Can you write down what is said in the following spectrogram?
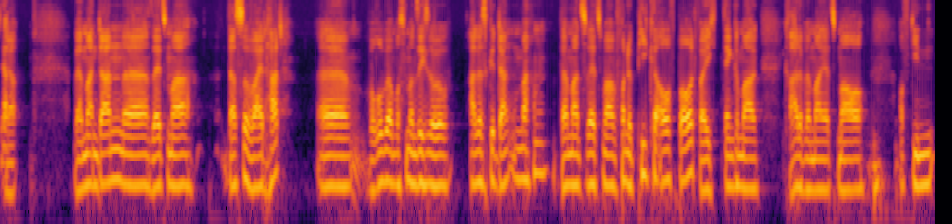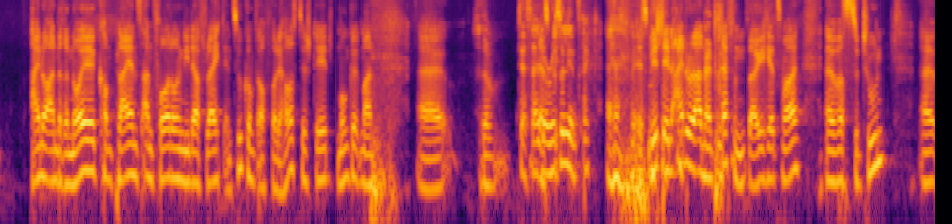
Ja. Ja. Wenn man dann, äh, sag jetzt mal, das soweit hat, äh, worüber muss man sich so alles Gedanken machen, wenn man es jetzt mal von der Pike aufbaut, weil ich denke mal, gerade wenn man jetzt mal auf die ein oder andere neue Compliance-Anforderung, die da vielleicht in Zukunft auch vor der Haustür steht, munkelt man, äh, also Der Cyber Resilience Act. es wird den einen oder anderen treffen, sage ich jetzt mal, äh, was zu tun. Äh,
